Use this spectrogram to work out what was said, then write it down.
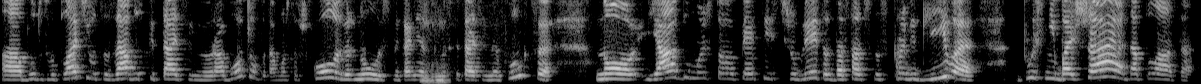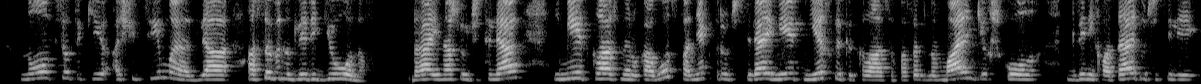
будут выплачиваться за воспитательную работу, потому что в школу вернулась наконец-то воспитательная функция. Но я думаю, что 5000 рублей это достаточно справедливая, пусть небольшая доплата, но все-таки ощутимая, для, особенно для регионов. Да, и наши учителя имеют классное руководство, а некоторые учителя имеют несколько классов, особенно в маленьких школах, где не хватает учителей.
